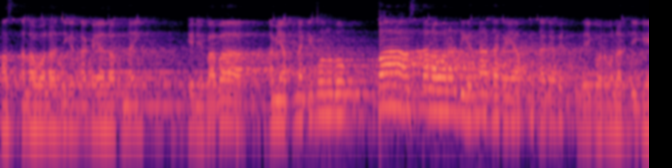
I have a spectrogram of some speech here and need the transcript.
পাঁচতলাওয়ালার দিকে তাকাইয়া লাভ নাই। এরে বাবা, আমি আপনাকে বলব পাঁচ তালাওয়ালার দিকে না তাকাই আপনি তাকাবেন কুড়ে ঘরওয়ালার দিকে।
